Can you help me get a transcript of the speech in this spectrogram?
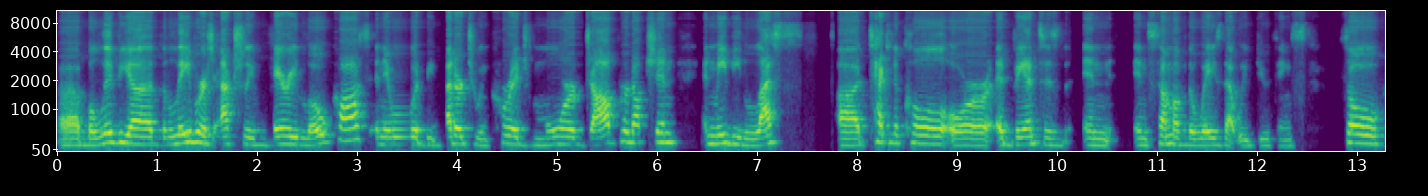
uh, Bolivia, the labor is actually very low cost and it would be better to encourage more job production and maybe less uh, technical or advances in, in some of the ways that we do things. So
